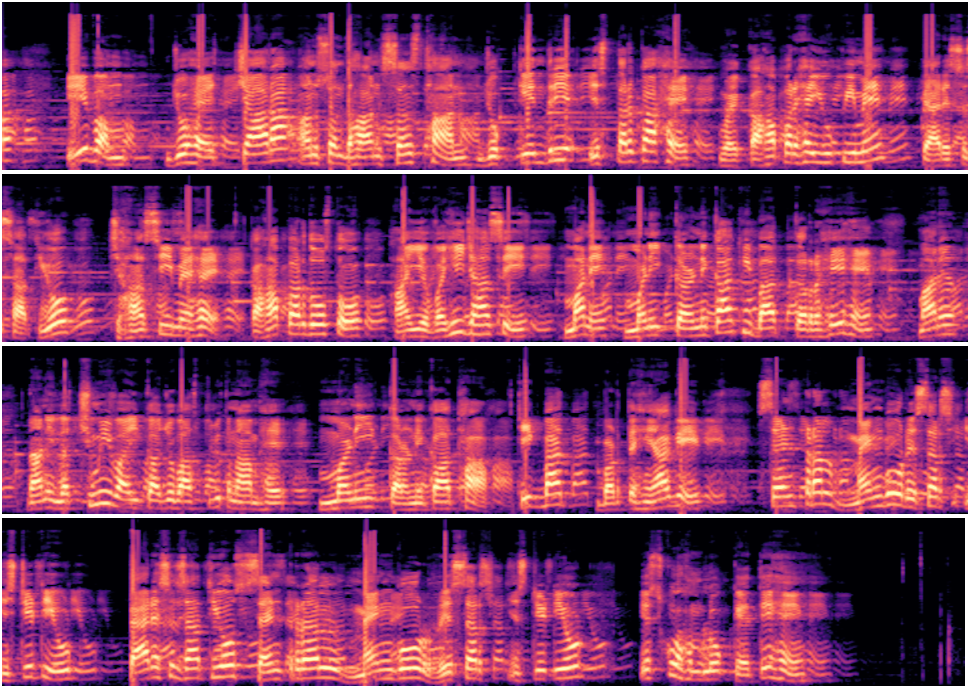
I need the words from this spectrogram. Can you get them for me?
एवं जो है चारा अनुसंधान संस्थान जो केंद्रीय स्तर का है, वह कहाँ पर है यूपी में? प्यारे से साथियों, झांसी में है। कहाँ पर दोस्तों? हाँ ये वही झांसी। माने मणिकर्णिका की बात कर रहे हैं। माने रानी लक्ष्मीबाई का जो वास्तविक नाम है, मणिकर्णिका था। ठीक बात? बढ़ते हैं आगे। सेंट्रल मैंगो रिसर्च इंस्टीट्यूट प्यारे से साथियों सेंट्रल मैंगो रिसर्च इंस्टीट्यूट इसको हम लोग कहते हैं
